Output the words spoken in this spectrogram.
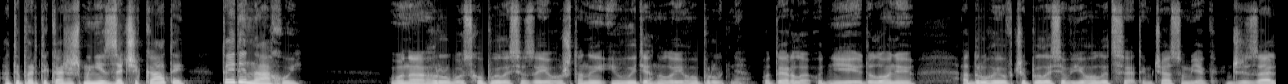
а тепер ти кажеш мені зачекати? Та йди нахуй. Вона грубо схопилася за його штани і витягнула його прутня, потерла однією долонею, а другою вчепилася в його лице, тим часом як Джизаль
